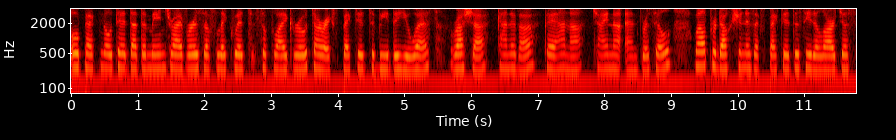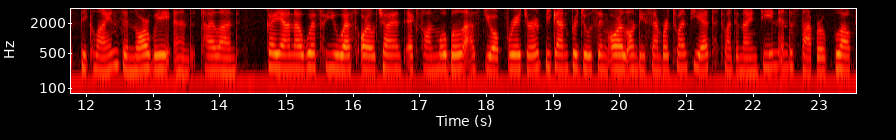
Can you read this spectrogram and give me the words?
OPEC noted that the main drivers of liquids supply growth are expected to be the US, Russia, Canada, Guyana, China, and Brazil, while production is expected to see the largest declines in Norway and Thailand. Guyana, with U.S. oil giant ExxonMobil as the operator, began producing oil on December 20, 2019 in the Stabroek Block.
